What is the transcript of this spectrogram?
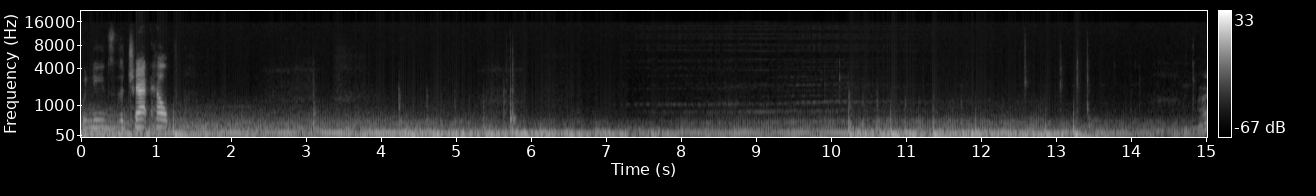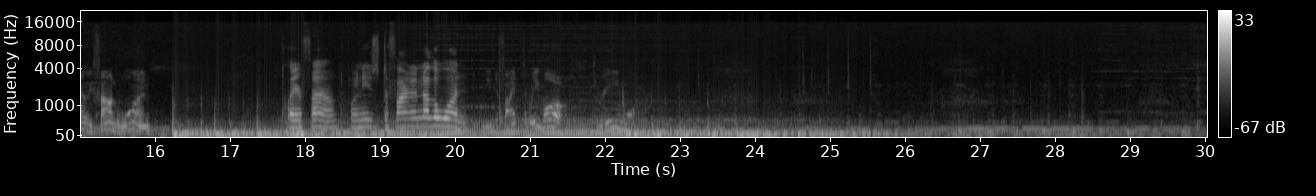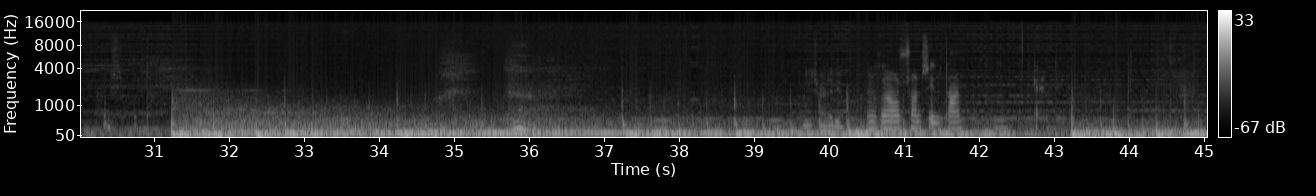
Who needs the chat help? All right, we found one. Player found. We need to find another one. We need to find three more. Three more. What are you trying to do? And I was trying to see the time. Okay.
